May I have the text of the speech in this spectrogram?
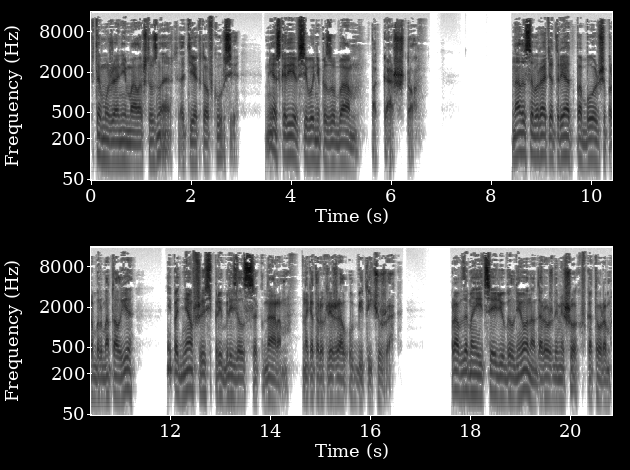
К тому же они мало что знают, а те, кто в курсе, мне, скорее всего, не по зубам пока что. «Надо собрать отряд побольше», — пробормотал я, и, поднявшись, приблизился к нарам, на которых лежал убитый чужак. Правда, моей целью был не он, а дорожный мешок, в котором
